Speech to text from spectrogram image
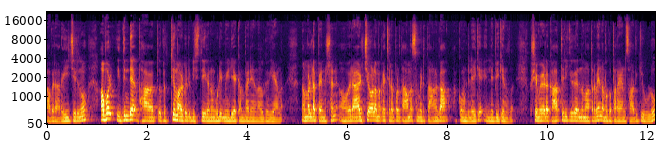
അവർ അറിയിച്ചിരുന്നു. അപ്പോൾ ഇതിന്റെ ഭാഗത്ത് കൃത്യമായിട്ടൊരു വിശദീകരണം കൂടി മീഡിയ കമ്പനി നൽകുകയാണ്. നമ്മളുടെ പെൻഷൻ ഒരാഴ്ചയോളമൊക്കെ ചിലപ്പോൾ താമസമെടുത്താകാം അക്കൗണ്ടിലേക്ക് ലഭിക്കുന്നത്. ക്ഷമയോടെ കാത്തിരിക്കുക എന്ന് മാത്രമേ നമുക്ക് പറയാൻ സാധിക്കുകയുള്ളൂ.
